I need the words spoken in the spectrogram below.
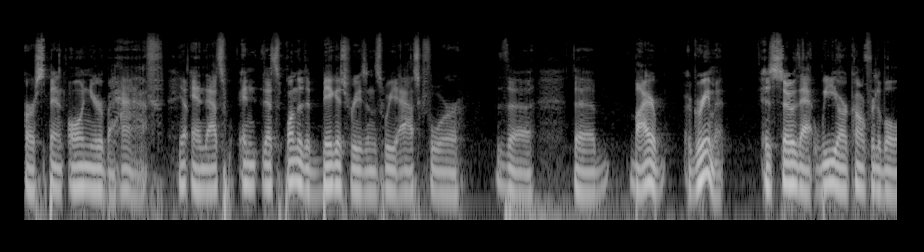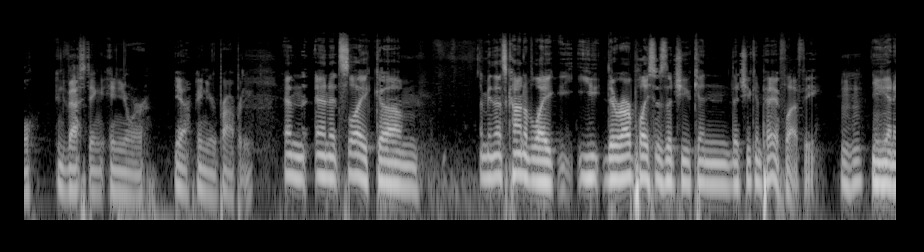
are spent on your behalf. Yep. And that's and that's one of the biggest reasons we ask for the the buyer agreement is so that we are comfortable investing in your Yeah. in your property. and and it's like um i mean that's kind of like you there are places that you can that you can pay a flat fee mm-hmm. you're going to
